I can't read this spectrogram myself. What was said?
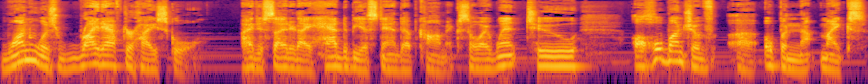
One was right after high school. I decided I had to be a stand up comic. So I went to a whole bunch of uh, open mics.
